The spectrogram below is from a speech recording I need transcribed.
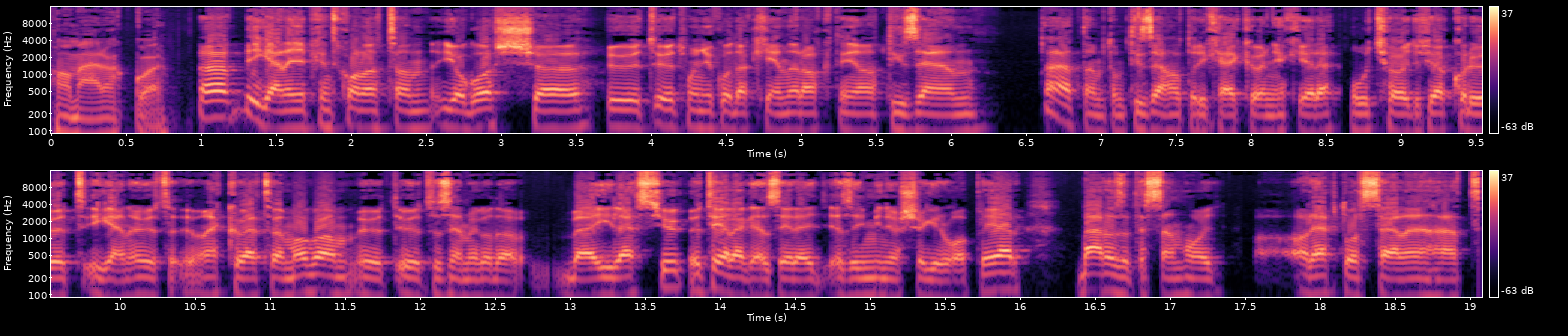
ha már akkor. Uh, igen, egyébként Connaughton jogos, uh, őt, őt mondjuk oda kéne rakni a 10 hát nem tudom, 16. hely környékére. Úgyhogy hogy akkor őt, igen, őt megkövetve magam, őt, őt azért meg oda beillesztjük. Ő tényleg ezért egy, ez egy minőségi roleplayer, bár hozzáteszem, hogy a Raptors ellen hát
